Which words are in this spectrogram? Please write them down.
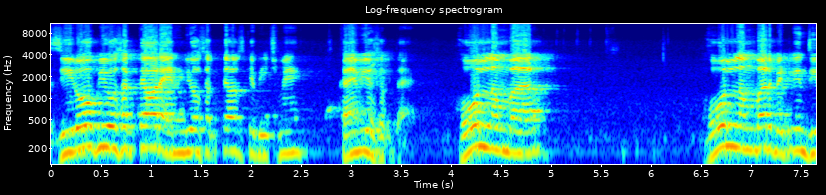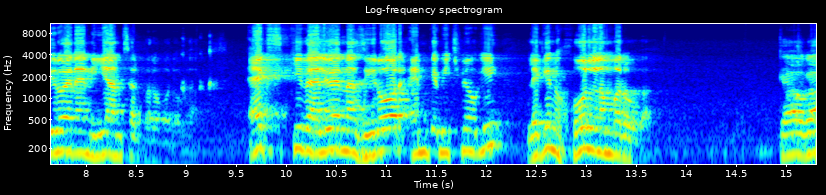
zero भी हो सकता है और एन भी हो सकता है उसके बीच में कहीं भी हो सकता है whole number whole number between zero and N ये आंसर बरोबर एक्स की वैल्यू है ना ज़ीरो और एन के बीच में होगी लेकिन होल नंबर होगा। क्या होगा?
